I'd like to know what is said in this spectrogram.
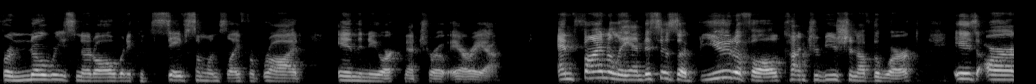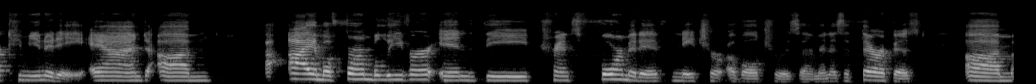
for no reason at all when it could save someone's life abroad in the New York metro area. And finally, and this is a beautiful contribution of the work, is our community. And um, I am a firm believer in the transformative nature of altruism. And as a therapist, um,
